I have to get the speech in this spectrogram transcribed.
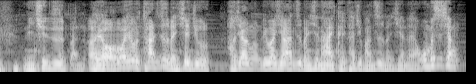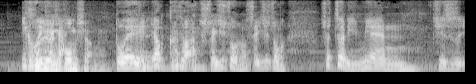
你去日本，哎呦，因为他日本线就好像刘汉先日本线他还可以，他就把日本线那样。我们是像一个会开共享，对，要看到啊，谁去做什么，谁去做嘛。所以这里面其实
